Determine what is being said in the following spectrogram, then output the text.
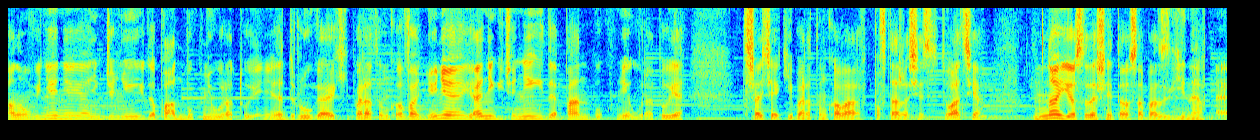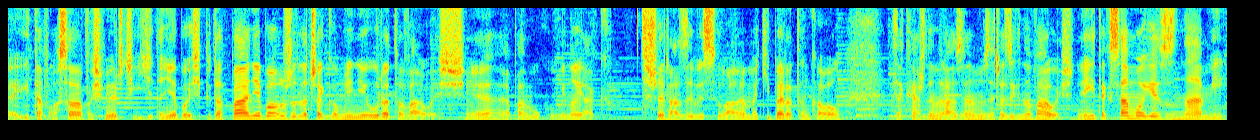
ona mówi, nie, nie, ja nigdzie nie idę, Pan Bóg mnie uratuje. Nie? Druga ekipa ratunkowa, nie, nie, ja nigdzie nie idę, Pan Bóg mnie uratuje. Trzecia ekipa ratunkowa, powtarza się sytuacja, no i ostatecznie ta osoba zginę. E, I ta osoba po śmierci idzie do nieba i się pyta, Panie Boże, dlaczego mnie nie uratowałeś? Nie? A Pan Bóg mówi, no jak? Trzy razy wysyłałem ekipę ratunkową, za każdym razem zrezygnowałeś. Nie? I tak samo jest z nami.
